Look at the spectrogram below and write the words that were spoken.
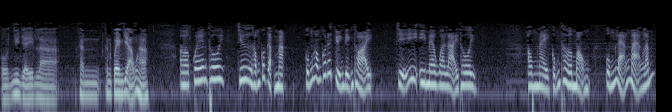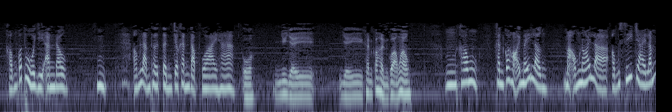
Ồ, như vậy là Khanh Khanh quen với ổng hả? Ờ, quen thôi, chứ không có gặp mặt, cũng không có nói chuyện điện thoại, chỉ email qua lại thôi. Ông này cũng thơ mộng, cũng lãng mạn lắm, không có thua gì anh đâu. Ông làm thơ tình cho Khanh đọc hoài ha. Ủa, như vậy, vậy Khanh có hình của ổng không? Ừ, không, Khanh có hỏi mấy lần, mà ông nói là ổng xí trai lắm,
